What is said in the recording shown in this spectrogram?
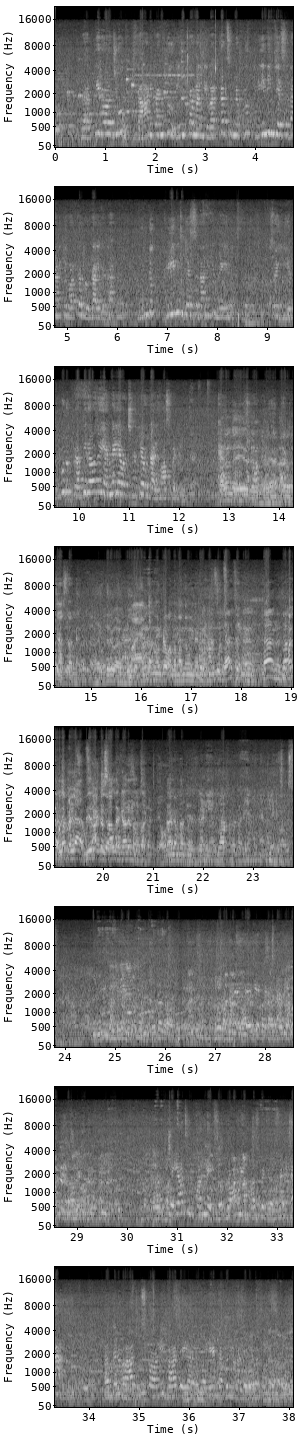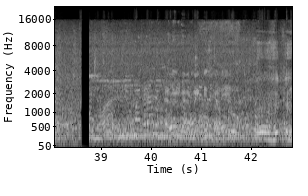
ప్రతిరోజు దానికంటూ ఇంతమంది వర్కర్స్ ఉన్నప్పుడు క్లీనింగ్ చేసేదానికి వర్కర్లు ఉండాలి కదా. ముందు క్లీనింగ్ చేసేదానికి మెయిన్. సో ఎప్పుడు ప్రతిరోజు ఎమ్మెల్యే వచ్చినట్టే ఉండాలి హాస్పిటల్. వంద మంది ఉన్నారు ఎవరైనా చేయాల్సిన గవర్నమెంట్ హాస్పిటల్ సరేనా? అందరూ బాగా చూసుకోవాలి బాగా చేయాలి. మీరేం డబ్బులు ఇవ్వలేదు.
